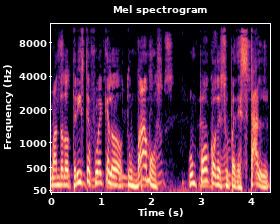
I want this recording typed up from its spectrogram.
cuando lo triste fue que lo tumbamos un poco de su pedestal.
